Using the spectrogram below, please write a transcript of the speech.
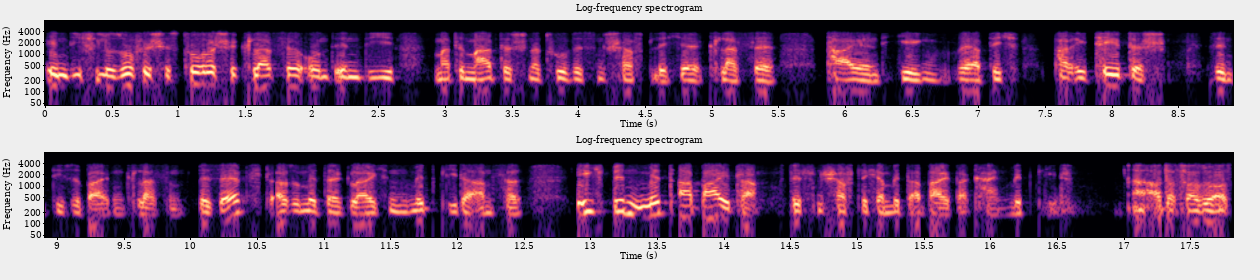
in die philosophisch-historische Klasse und in die mathematisch-naturwissenschaftliche Klasse teilen, die gegenwärtig paritätisch sind diese beiden Klassen besetzt, also mit der gleichen Mitgliederanzahl. Ich bin Mitarbeiter, wissenschaftlicher Mitarbeiter, kein Mitglied. Ah, das war so aus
